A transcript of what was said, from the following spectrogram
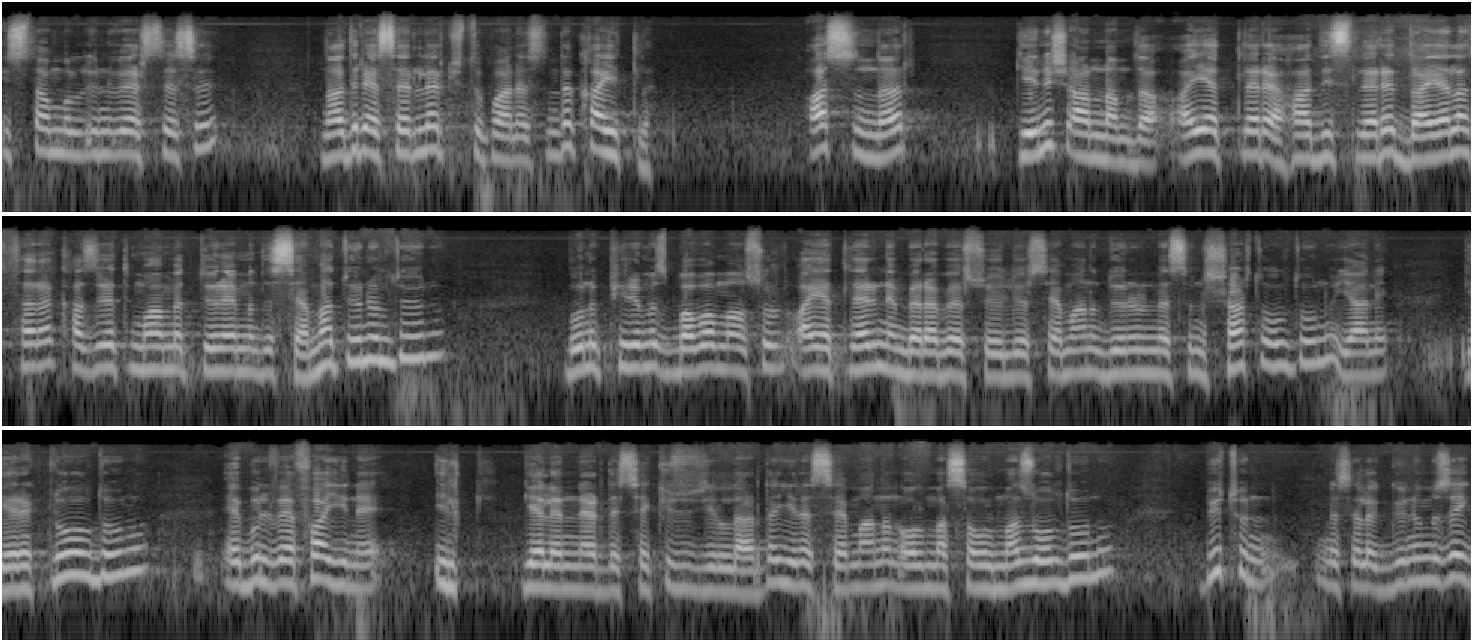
İstanbul Üniversitesi Nadir Eserler Kütüphanesi'nde kayıtlı. Açsınlar geniş anlamda ayetlere, hadislere dayalatarak Hazreti Muhammed döneminde sema dönüldüğünü, bunu pirimiz Baba Mansur ayetleriyle beraber söylüyor. Semanın dönülmesinin şart olduğunu yani gerekli olduğunu. Ebul Vefa yine ilk gelenlerde 800 yıllarda yine semanın olmazsa olmaz olduğunu. Bütün mesela günümüze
